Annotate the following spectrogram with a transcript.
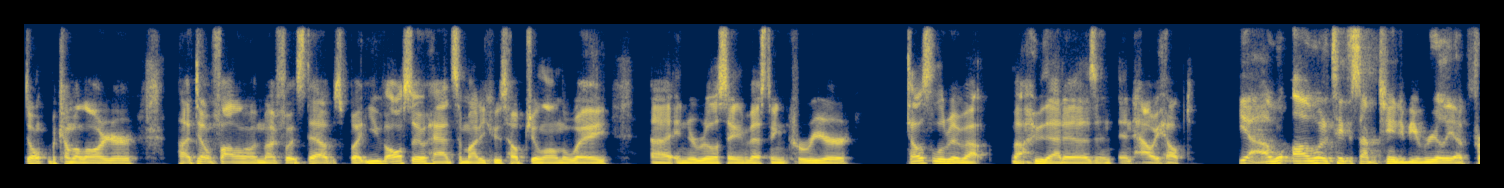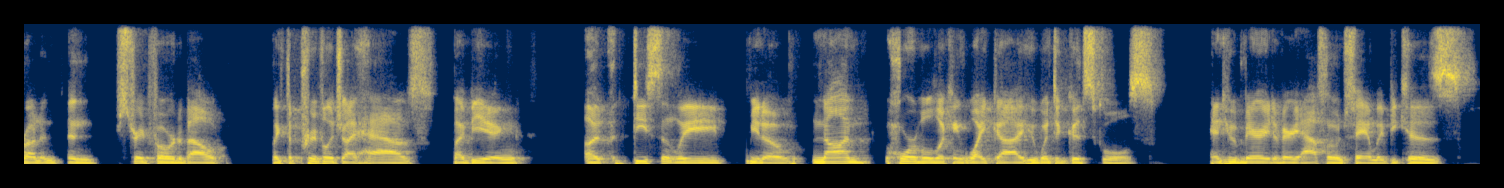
don't become a lawyer, uh, don't follow in my footsteps." But you've also had somebody who's helped you along the way uh, in your real estate investing career. Tell us a little bit about about who that is and, and how he helped. Yeah, I, w- I want to take this opportunity to be really upfront and, and straightforward about like the privilege I have by being a, a decently you know, non horrible looking white guy who went to good schools and who married a very affluent family because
